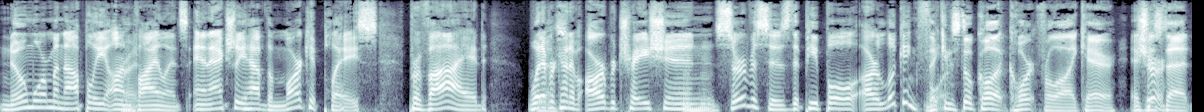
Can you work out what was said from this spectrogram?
no more monopoly on Right. violence, and actually have the marketplace provide whatever Yes. Mm-hmm. kind of arbitration services that people are looking for. They can still call it court for all I care. It's Sure. just that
